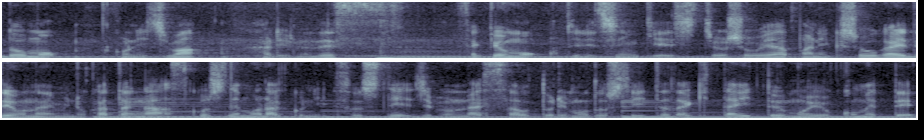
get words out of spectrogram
どうもこんにちはハリルです。さあ今日も自律神経失調症やパニック障害でお悩みの方が少しでも楽にそして自分らしさを取り戻していただきたいという思いを込めて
